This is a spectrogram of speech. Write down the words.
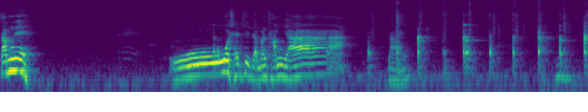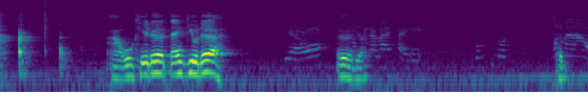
ซ้ำนี่โอ้ฉันคิดแต่มันทำยากได้อ่าโอเคเด้อ thank you เด้อเดี๋ยวเออเดี๋ยวละลายใส่ลงที่รถใส่มะนาว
